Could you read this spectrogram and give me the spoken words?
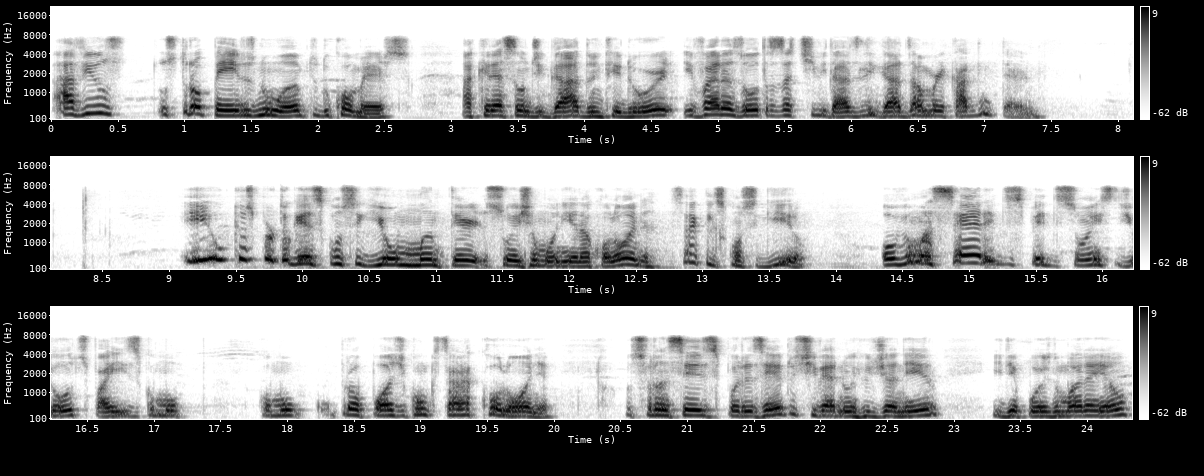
Havia os, os tropeiros no âmbito do comércio, a criação de gado interior e várias outras atividades ligadas ao mercado interno. E o que os portugueses conseguiam manter sua hegemonia na colônia? Será que eles conseguiram? Houve uma série de expedições de outros países como, como o propósito de conquistar a colônia. Os franceses, por exemplo, estiveram no Rio de Janeiro e depois no Maranhão,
